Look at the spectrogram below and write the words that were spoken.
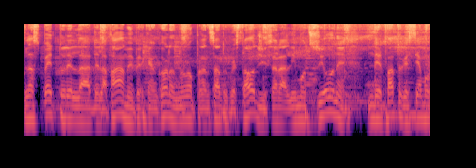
l'aspetto della, della fame perché ancora non ho pranzato quest'oggi, sarà l'emozione del fatto che stiamo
